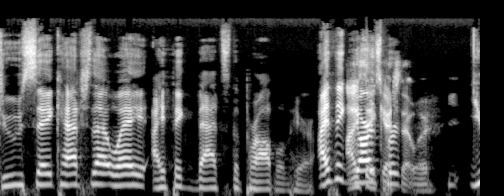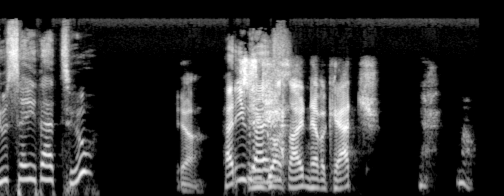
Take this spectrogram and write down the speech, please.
do say catch that way, I think that's the problem here. I think I say yards catch per. that way. You say that too? Yeah. How do you So guys you go outside and have a catch? No.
